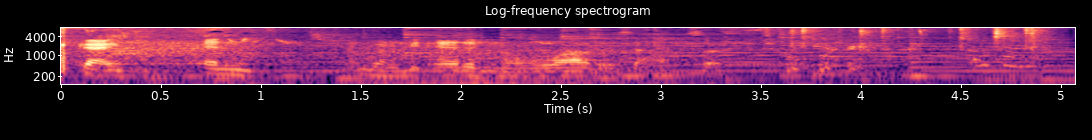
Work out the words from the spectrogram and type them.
okay, and I'm going to be editing a lot of this out, so don't worry.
